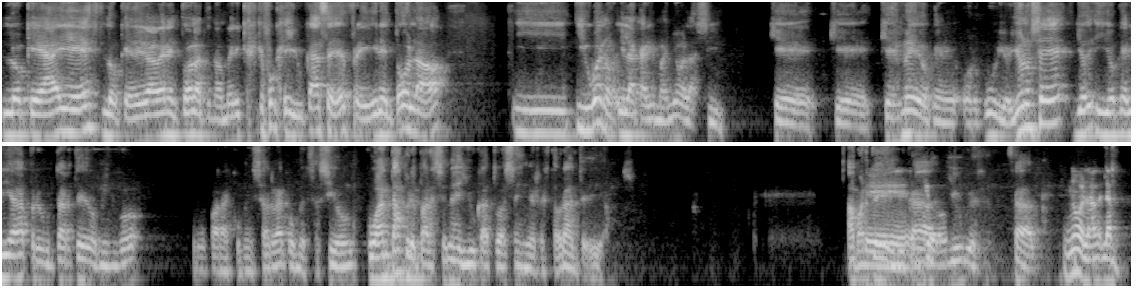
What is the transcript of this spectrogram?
lo que hay es lo que debe haber en toda Latinoamérica, que porque yuca se debe freír en todos lados. Y, y bueno, y la carimañola, sí, que, que, que, es medio que orgullo. Yo no sé, yo, y yo quería preguntarte, Domingo, como para comenzar la conversación, ¿cuántas preparaciones de yuca tú haces en el restaurante, digamos? Aparte de eh, yuca, yo, yuca o sea, no, la, la,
